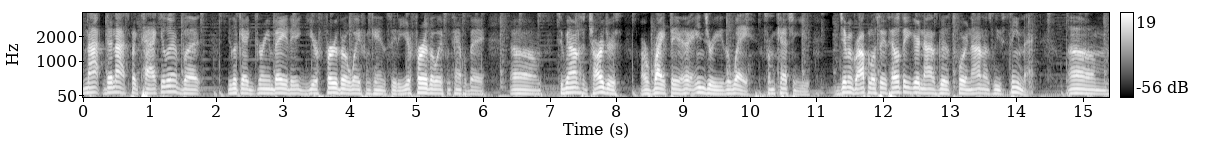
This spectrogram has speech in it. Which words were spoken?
not they're not spectacular, but you look at Green Bay, they, you're further away from Kansas City. You're further away from Tampa Bay. Um, to be honest, the Chargers are right there. Their injuries away from catching you. Jimmy Garoppolo stays healthy, you're not as good as the 49ers. We've seen that. Um,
